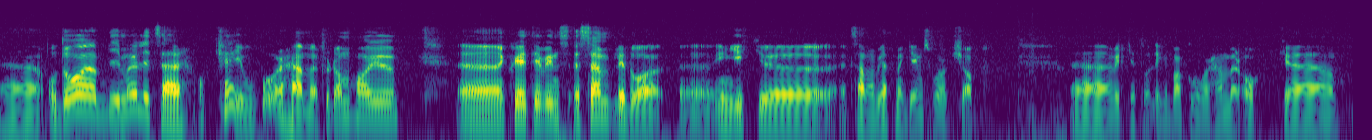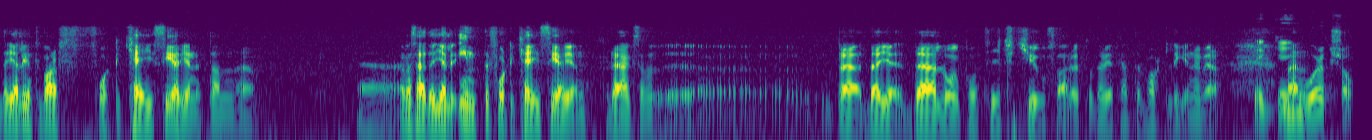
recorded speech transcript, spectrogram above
Uh, och då blir man ju lite så här, okej, okay, Warhammer, för de har ju Creative Assembly då ingick ju ett samarbete med Games Workshop Uh, vilket då ligger bakom Warhammer. Och uh, det gäller inte bara 40K-serien utan uh, jag vill säga, det gäller inte 40K-serien. För det, också, det, det, det låg på THQ förut och det vet jag inte vart det ligger numera. Det är Game Men, Workshop.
